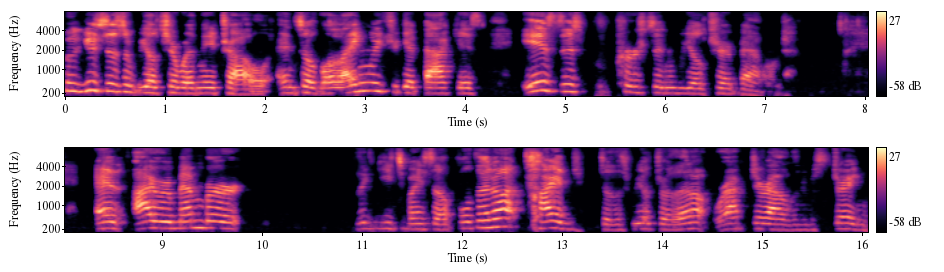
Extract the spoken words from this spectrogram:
who uses a wheelchair when they travel. And so the language you get back is, is this person wheelchair bound? And I remember thinking to myself, well, they're not tied to this wheelchair. They're not wrapped around a string.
